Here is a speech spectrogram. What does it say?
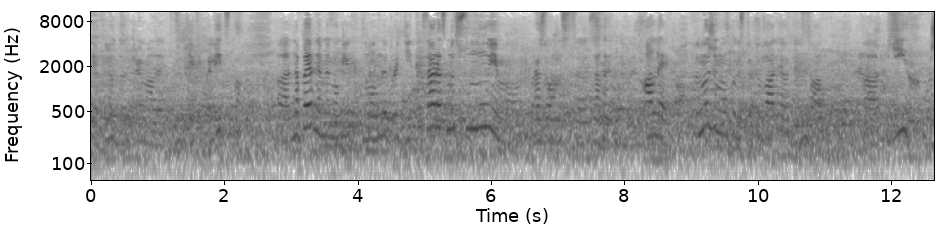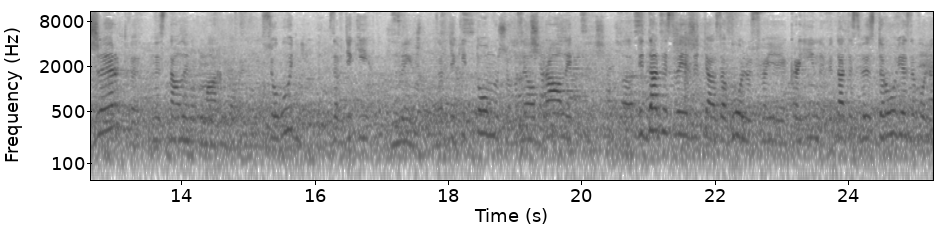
і як люди отримали життєві каліцтва, напевне, ми могли могли радіти. Зараз ми сумуємо разом з загиблими, але ми можемо констатувати один факт: їх жертви не стали марними сьогодні завдяки них, завдяки тому, що вони обрали віддати своє життя за волю своєї країни, віддати своє здоров'я за волю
